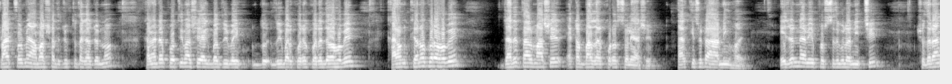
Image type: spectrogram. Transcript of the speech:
প্ল্যাটফর্মে আমার সাথে যুক্ত থাকার জন্য। কারণ এটা প্রতি মাসে একবার দুইবার দুইবার করে করে দেওয়া হবে। কারণ কেন করা হবে? যাতে তার মাসের একটা বাজার খরচ চলে আসে। তার কিছুটা আর্নিং হয়। এই জন্য আমি প্রস্তুতিগুলো নিচ্ছি। সুতরাং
